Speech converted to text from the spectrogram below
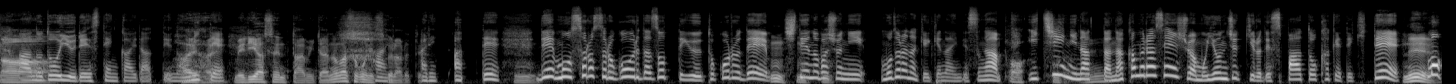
あのどういうレース展開だっていうのを見て、はいはい、メディアセンターみたいのがそこに作られて、はい、あって、うん、でもうそろそろゴールだぞっていうところで、指定の場所に戻らなきゃいけないんですが、うん、1位になった中村選手はもう40キロでスパートをかけてきて、ね、もう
